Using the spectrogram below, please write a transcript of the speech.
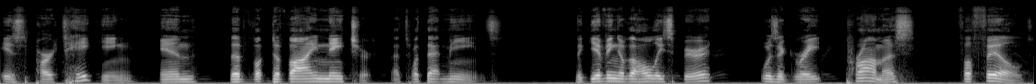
is partaking in the divine nature. That's what that means. The giving of the Holy Spirit was a great promise fulfilled.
